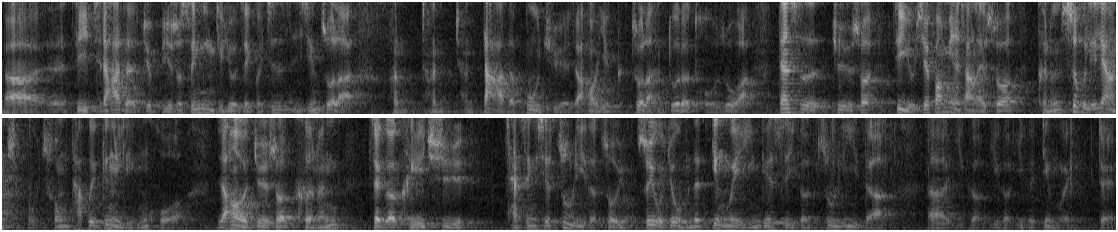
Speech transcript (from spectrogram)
呃，这其他的就比如说生命急救这一块，其实已经做了。很很很大的布局，然后也做了很多的投入啊。但是就是说，这有些方面上来说，可能社会力量去补充，它会更灵活。然后就是说，可能这个可以去产生一些助力的作用。所以我觉得我们的定位应该是一个助力的呃一个一个一个定位。对，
